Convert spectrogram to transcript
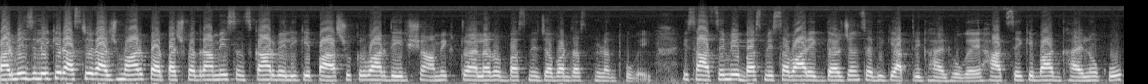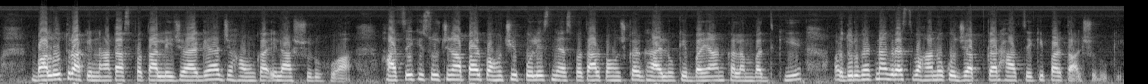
बाड़मेर ज़िले के राष्ट्रीय राजमार्ग पर पचपदरा में संस्कार वैली के पास शुक्रवार देर शाम एक ट्रेलर और बस में ज़बरदस्त भिड़ंत हो गई। इस हादसे में बस में सवार एक दर्जन से अधिक यात्री घायल हो गए। हादसे के बाद घायलों को बालोतरा के नाटा अस्पताल ले जाया गया, जहाँ उनका इलाज शुरू हुआ। हादसे की सूचना पर पहुँची पुलिस ने अस्पताल पहुंचकर घायलों के बयान कलमबद्ध किए और दुर्घटनाग्रस्त वाहनों को जब्त कर हादसे की पड़ताल शुरू की।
